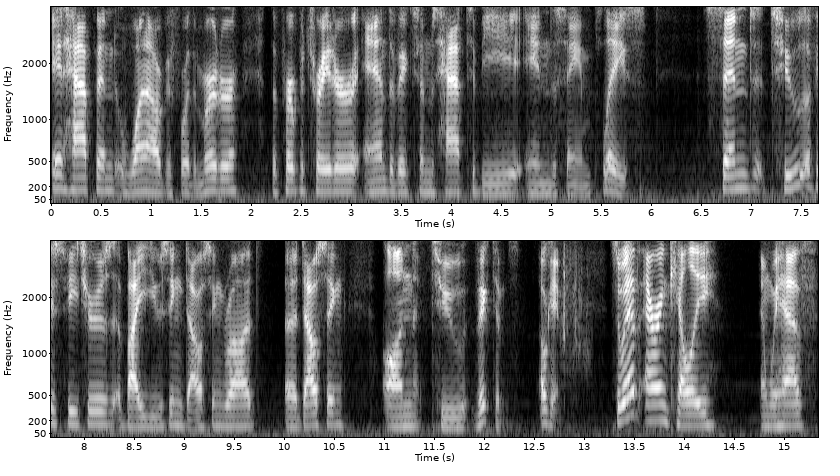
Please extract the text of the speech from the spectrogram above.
It happened one hour before the murder the perpetrator and the victims had to be in the same place. Send two of his features by using dowsing rod uh, dowsing on two victims. Okay, so we have Aaron Kelly and we have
